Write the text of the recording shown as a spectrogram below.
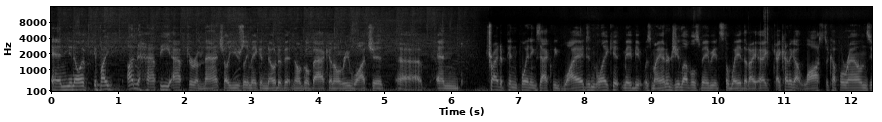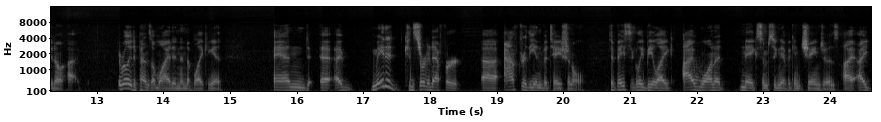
And you know, if, if I'm unhappy after a match, I'll usually make a note of it and I'll go back and I'll rewatch it uh, and try to pinpoint exactly why I didn't like it. Maybe it was my energy levels. Maybe it's the way that I I, I kind of got lost a couple rounds. You know, I, it really depends on why I didn't end up liking it. And uh, I made a concerted effort uh, after the Invitational to basically be like, I want to make some significant changes. I, I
